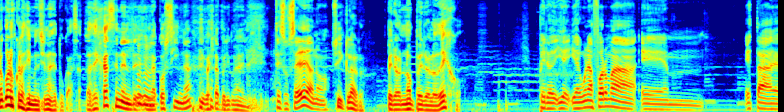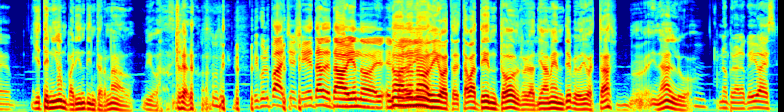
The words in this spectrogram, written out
no conozco las dimensiones de tu casa. Las dejas en, el de- en la cocina y ves la película en el living. ¿Te sucede o no? Sí, claro. Pero no, pero lo dejo. Pero, y, y de alguna forma, eh, esta... Y he tenido un pariente internado, digo, claro. Disculpa, che, llegué tarde, estaba viendo el, el no, Padrino. no, no, digo, estaba atento relativamente, pero digo, estás en algo. Mm. No, pero a lo que iba es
